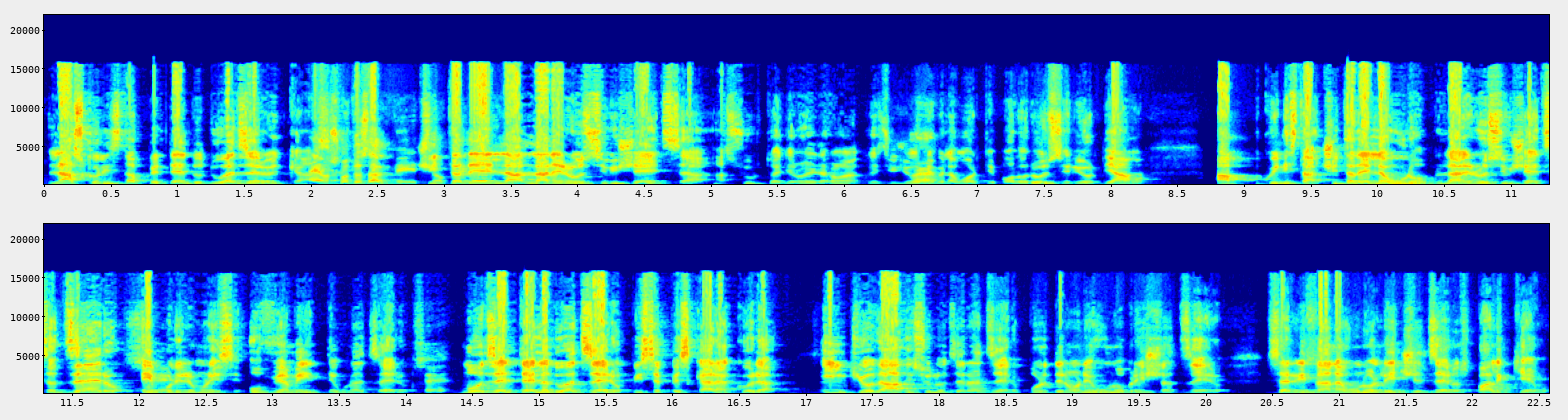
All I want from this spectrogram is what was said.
l'Ascoli sta perdendo 2-0 in casa. È un sconto salvezza. Cittadella, Lane Rossi Vicenza, assurdo agli onori della cronaca in questi giorni Eh. per la morte di Paolo Rossi, ricordiamo. Ah, quindi sta Cittadella 1, Lane Rossi Vicenza 0, Sì. Empoli Remonese ovviamente 1-0, Sì. Monza Entella 2-0, Pisa e Pescara ancora inchiodati sullo 0-0, Pordenone 1, Brescia 0, Salernitana 1, Lecce 0, Spal e Chievo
